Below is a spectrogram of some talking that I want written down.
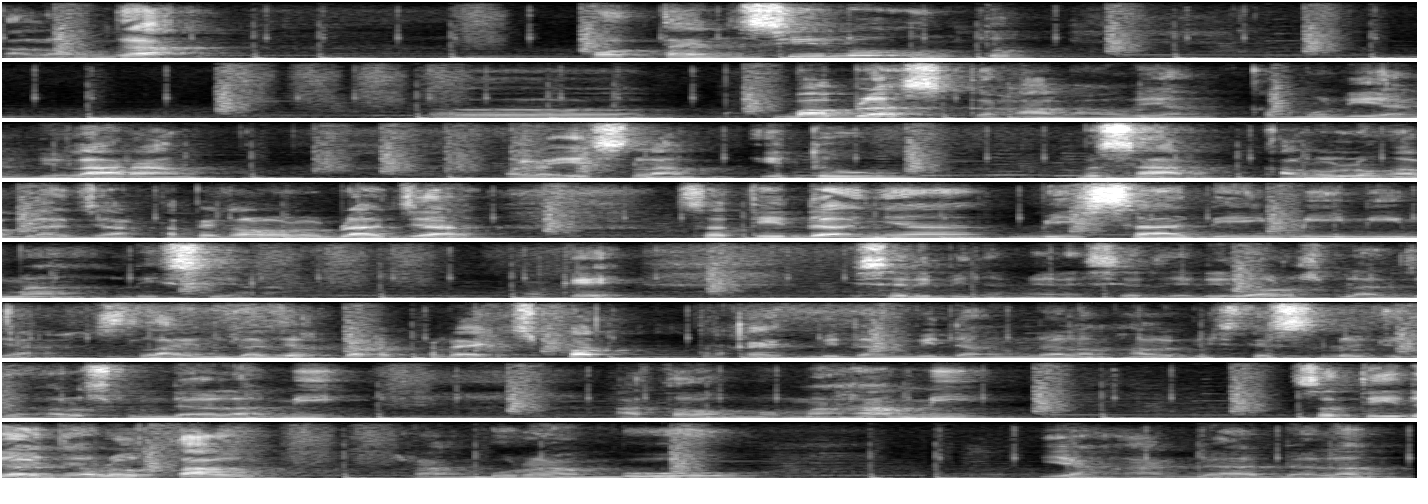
kalau nggak potensi lo untuk uh, bablas ke hal-hal yang kemudian dilarang oleh Islam itu besar kalau lo nggak belajar. Tapi kalau lo belajar setidaknya bisa diminimalisir. Oke? Okay? bisa diminimalisir. Jadi lo harus belajar. Selain belajar pada pada expert terkait bidang-bidang dalam hal bisnis lo juga harus mendalami atau memahami setidaknya lo tahu rambu-rambu yang ada dalam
